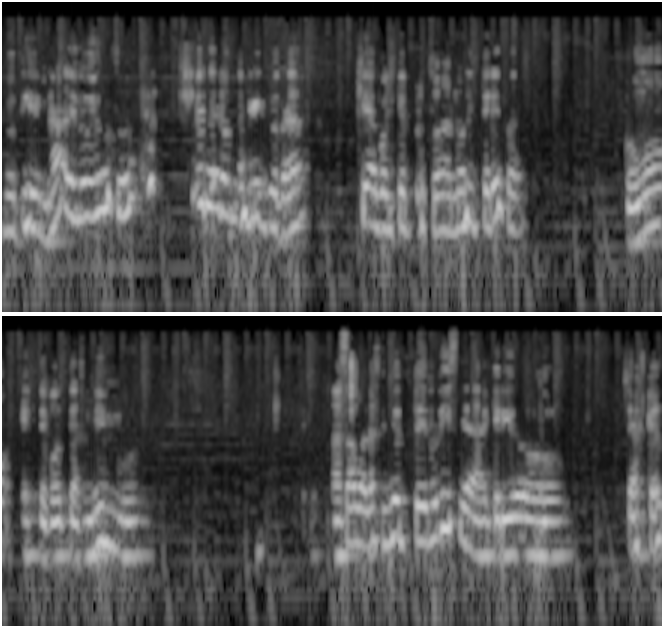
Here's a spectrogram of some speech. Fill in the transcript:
no tiene nada de novedoso, pero era una anécdota que a cualquier persona no le interesa. Como este podcast mismo. Pasamos a la siguiente noticia, querido Chascas.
